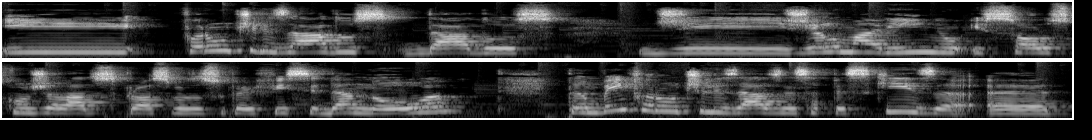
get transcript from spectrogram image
e foram utilizados dados de gelo marinho e solos congelados próximos à superfície da NOAA. Também foram utilizados nessa pesquisa é,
